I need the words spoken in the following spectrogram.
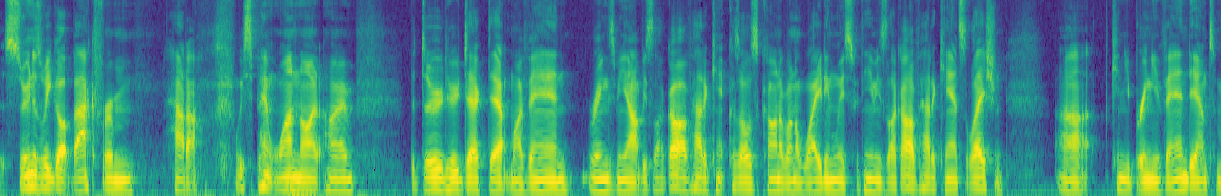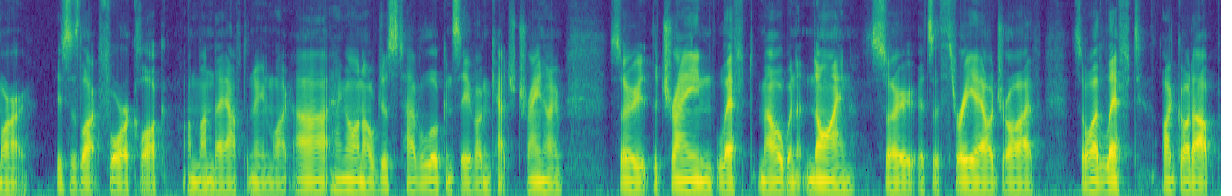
As soon as we got back from Hattah, we spent one night at home the dude who decked out my van rings me up. He's like, "Oh, I've had a because I was kind of on a waiting list with him. He's like, "Oh, I've had a cancellation. Uh, can you bring your van down tomorrow?" This is like four o'clock on Monday afternoon. I'm like, uh, hang on, I'll just have a look and see if I can catch a train home. So the train left Melbourne at nine, so it's a three-hour drive. So I left. I got up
